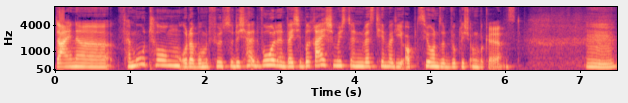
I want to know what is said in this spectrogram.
deine Vermutung oder womit fühlst du dich halt wohl? In welche Bereiche möchtest du investieren? Weil die Optionen sind wirklich unbegrenzt. Mhm.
